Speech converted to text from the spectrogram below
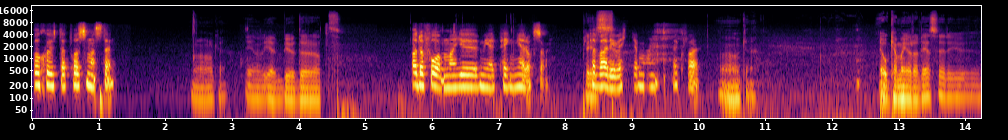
Och skjuta på semestern. Ja, okej. Er- Erbjuder att... Ja, då får man ju mer pengar också. För Please. varje vecka man är kvar. Ja, okej. Jo, kan man göra det så är det ju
